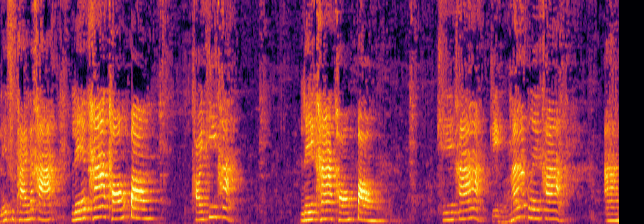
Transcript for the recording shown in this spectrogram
เลขสุดท้ายนะคะ เลขห้าท้องปองขออีกที่ค่ะ เลขห้าท้องปองเคค่ะ เก่งมากเลยค่ะ อ่าน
